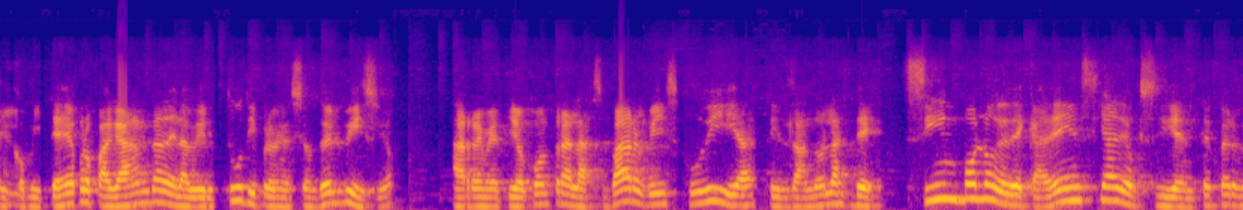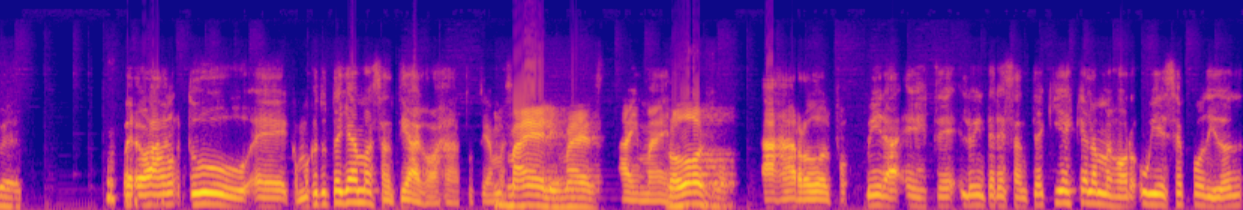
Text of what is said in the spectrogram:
El Comité de Propaganda de la Virtud y Prevención del Vicio arremetió contra las Barbies judías, tildándolas de símbolo de decadencia de Occidente perverso. Pero tú, eh, ¿cómo que tú te llamas? Santiago, ajá, tú te llamas. Ismael, Ismael. Ah, Ismael. Rodolfo. Ajá, Rodolfo. Mira, este, lo interesante aquí es que a lo mejor hubiese podido,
